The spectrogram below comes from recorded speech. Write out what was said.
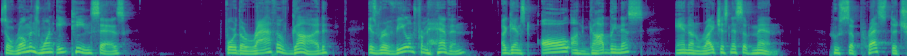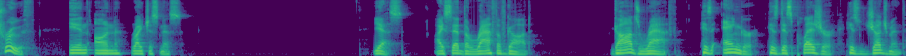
So Romans 1 18 says, For the wrath of God is revealed from heaven against all ungodliness and unrighteousness of men who suppress the truth in unrighteousness. Yes, I said the wrath of God. God's wrath, his anger, his displeasure, his judgment.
